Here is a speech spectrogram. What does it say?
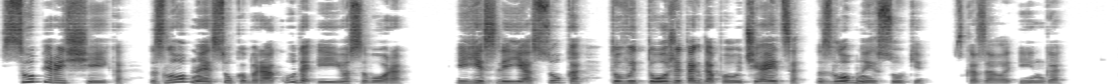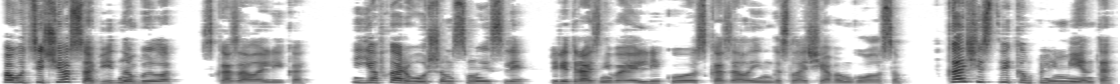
Супер ищейка, злобная сука-барракуда и ее свора. И если я сука, то вы тоже тогда, получается, злобные суки», – сказала Инга. «А вот сейчас обидно было», – сказала Лика. «Я в хорошем смысле», – передразнивая Лику, сказала Инга слащавым голосом. «В качестве комплимента,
